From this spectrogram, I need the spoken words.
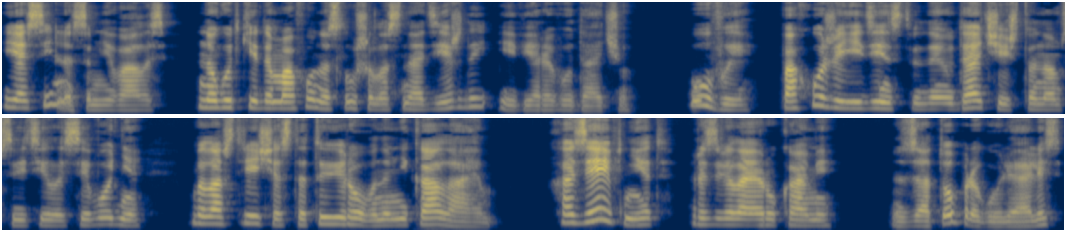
я сильно сомневалась, но гудки домофона слушала с надеждой и верой в удачу. Увы, похоже, единственной удачей, что нам светило сегодня, была встреча с татуированным Николаем. Хозяев нет, развела я руками. Зато прогулялись,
